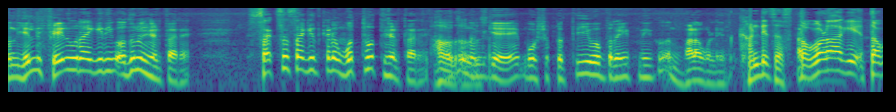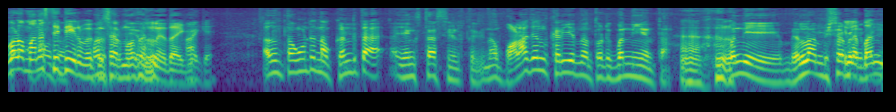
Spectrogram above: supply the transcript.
ಒಂದು ಎಲ್ಲಿ ಫೇಲ್ಯೂರ್ ಆಗಿದ್ದೀವಿ ಅದನ್ನು ಹೇಳ್ತಾರೆ. ಸಕ್ಸಸ್ ಆಗಿದ ಕಡೆ ಒತ್ತು ಒತ್ತು ಹೇಳ್ತಾರೆ. ಹೌದು ನಮಗೆ ಬಹುಶಃ ಪ್ರತಿಯೊಬ್ಬ ರೈತನಿಗೂ ಅದು ಭಾಳ ಒಳ್ಳೆಯದು ಖಂಡಿತ ಸರ್. ತಗೊಳ್ಳೋ ಹಾಗೆ ತಗೊಳ್ಳೋ ಮನಸ್ಥಿತಿ ಇರಬೇಕು ಸರ್ ಮೊದಲನೇದಾಗಿ. ಅದನ್ನ ತಗೊಂಡು ನಾವು ಖಂಡಿತ ಯಂಗ್ಸ್ಟರ್ಸ್ ಹೇಳ್ತೀವಿ. ನಾವು ಭಾಳ ಜನ ಕರೆಯೋದು ನಾನು ತೋಟಕ್ಕೆ ಬನ್ನಿ ಅಂತ. ಬನ್ನಿ ಎಲ್ಲ ಮಿಶ್ರ ಬೆಳೆ ಬಂದು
